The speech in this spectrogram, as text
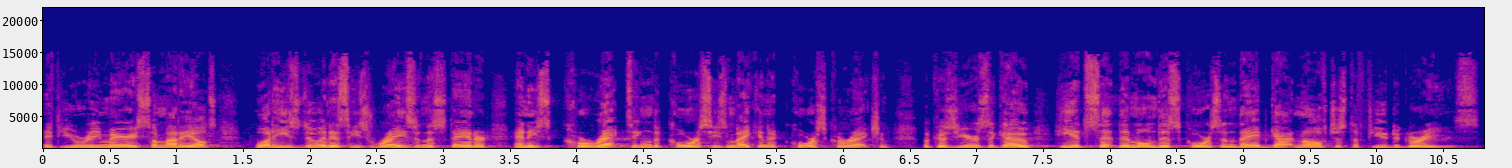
if you remarry somebody else. What he's doing is he's raising the standard and he's correcting the course. He's making a course correction. Because years ago, he had set them on this course and they had gotten off just a few degrees.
